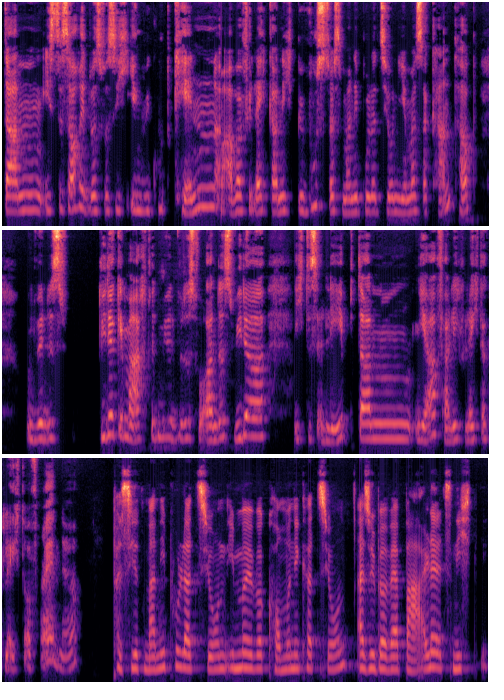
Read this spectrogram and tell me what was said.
dann ist das auch etwas, was ich irgendwie gut kenne, aber vielleicht gar nicht bewusst als Manipulation jemals erkannt habe. Und wenn das wieder gemacht wird, mir wird das woanders wieder, ich das erlebe, dann ja, falle ich vielleicht auch gleich drauf rein, ja. Passiert Manipulation immer über Kommunikation, also über verbale, jetzt nicht, mhm.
